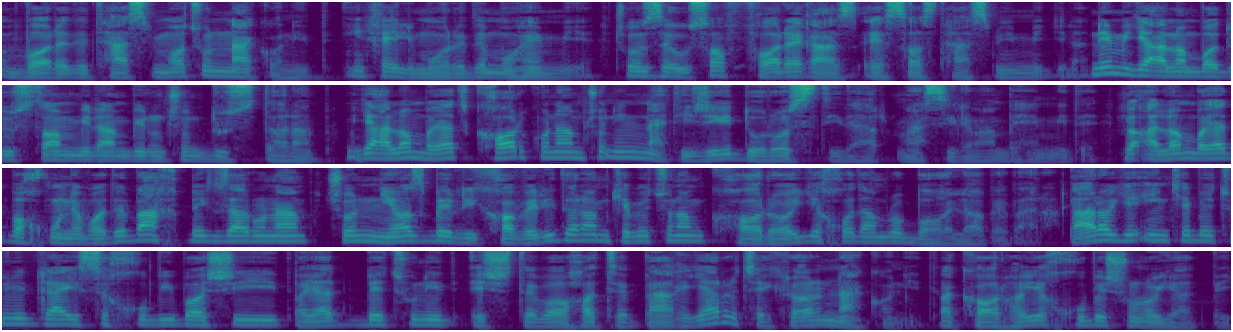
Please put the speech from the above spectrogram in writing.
وارد تصمیماتون نکنید. این خیلی مورد مهمیه. چون زئوسا فارغ از احساس تصمیم می‌گیرن. نمیگه الان با دوستان میرم بیرون چون دوست دارم. میگه الان باید کار کنم چون این نتیجه درستی در مسیر من بهم میده. یا الان باید با خانواده وقت بگذرونم چون نیاز به ریکاوری دارم که بتونم کارایی خودم رو بالا ببرم. برای اینکه بتونید رئیس خوبی باشید باید بتونید اشتباهات بقیه رو تکرار نکنید و کارهای خوبشون رو یاد بگیرید.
